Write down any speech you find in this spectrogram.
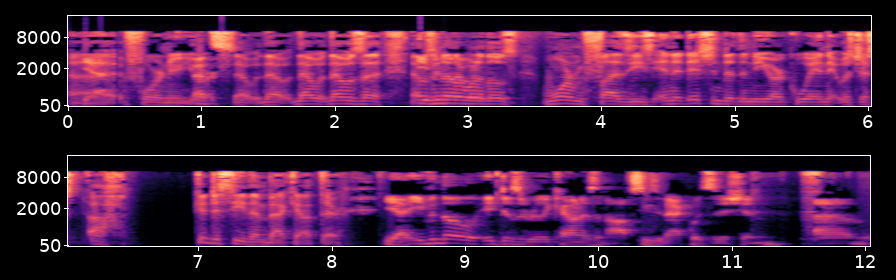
uh, Yeah. for New York. That, that that that was a that was another though- one of those warm fuzzies. In addition to the New York win, it was just ah, good to see them back out there. Yeah, even though it doesn't really count as an off-season acquisition, um,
